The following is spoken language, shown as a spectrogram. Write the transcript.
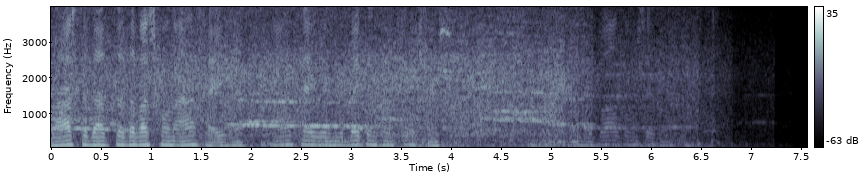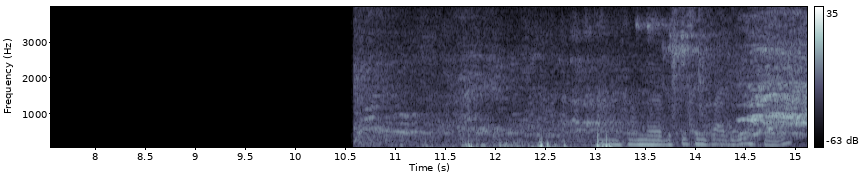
Laatste, dat, dat was gewoon aangeven. Aangeven in de backhand van Forsters. Dat bepaalt ontzettend. En we gaan de beslissing bij de game spelen.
